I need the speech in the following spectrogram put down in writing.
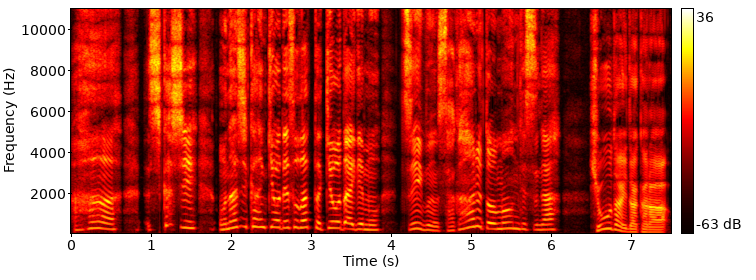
ああ、しかし同じ環境で育った兄弟でも随分差があると思うんですが、兄弟だから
